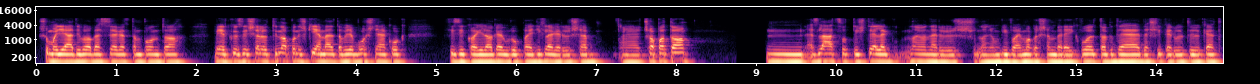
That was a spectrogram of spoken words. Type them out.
Somogyi Ádival beszélgettem pont a mérkőzés előtti napon, és kiemelte, hogy a bosnyákok fizikailag Európa egyik legerősebb csapata. Mm, ez látszott is, tényleg nagyon erős, nagyon bivaj, magas embereik voltak, de, de sikerült őket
